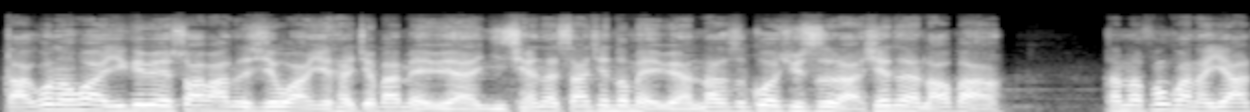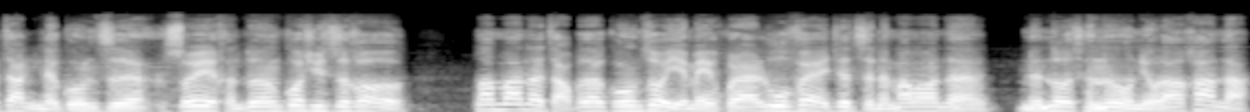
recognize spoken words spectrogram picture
打工的话，一个月刷盘子洗碗也才九百美元，以前的三千多美元那是过去式了。现在老板他们疯狂的压榨你的工资，所以很多人过去之后，慢慢的找不到工作，也没回来路费，就只能慢慢的沦落成那种流浪汉了。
